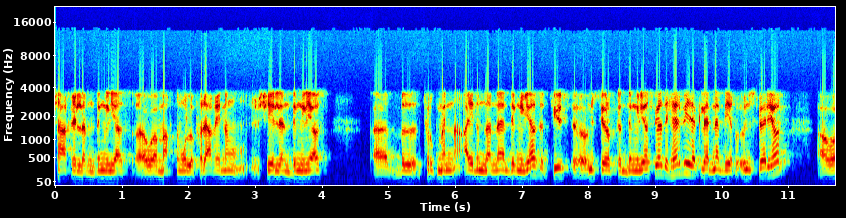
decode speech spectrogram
şahyrlaryny diňleýäs we Magtymguly Pyragynyň şiirlerini diňleýäs. Biz türkmen aýdymlaryny diňleýäs, tüýs üns ýürekden diňleýäs we her biriklerine bir üns berýär. Hawa,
